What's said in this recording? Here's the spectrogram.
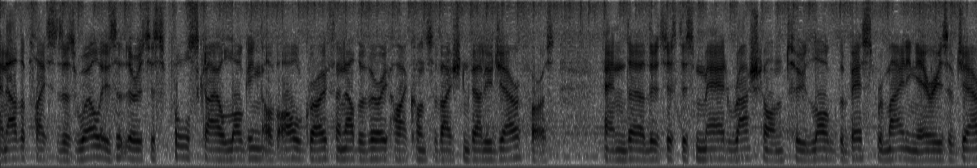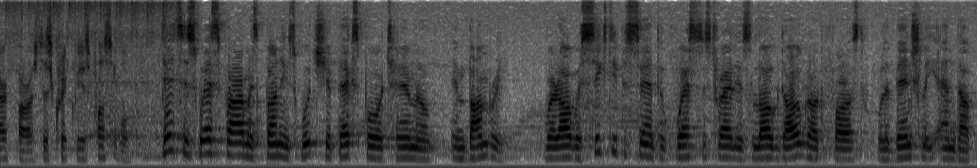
and other places as well is that there is this full-scale logging of old growth and other very high conservation value Jarrah forest. And uh, there's just this mad rush on to log the best remaining areas of Jarrah forest as quickly as possible. This is Wesfarmers Bunnings Woodchip Export Terminal in Bunbury where over 60% of West Australia's logged old-growth forest will eventually end up.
